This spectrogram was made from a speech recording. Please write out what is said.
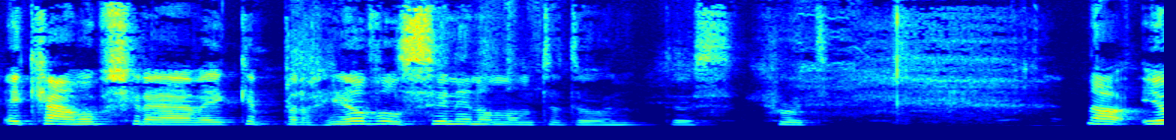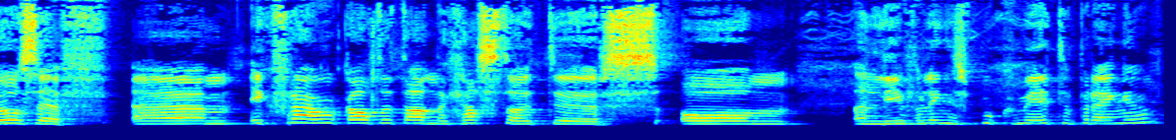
ik ga hem opschrijven. Ik heb er heel veel zin in om hem te doen. Dus goed. Nou, Jozef, um, ik vraag ook altijd aan de gastauteurs om een lievelingsboek mee te brengen.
